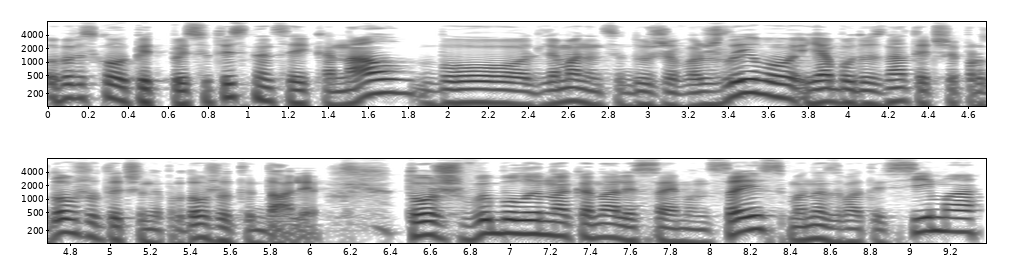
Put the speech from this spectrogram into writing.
Обов'язково підписуйтесь на цей канал, бо для мене це дуже важливо. Я буду знати, чи продовжувати, чи не продовжувати далі. Тож, ви були на каналі Simon Says, Мене звати Сіма,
